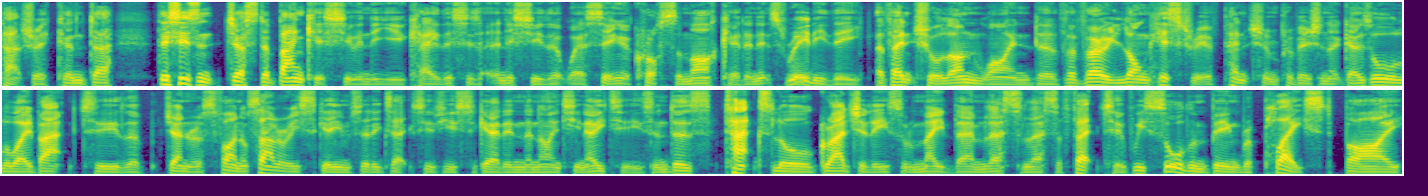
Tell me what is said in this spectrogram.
Patrick. And uh, this isn't just a bank issue in the UK. This is an issue that we're seeing across the market. And it's really the eventual unwind of a very long history of pension provision that goes all the way back to the generous final salary schemes that executives used to get in the 1980s. And as tax law gradually sort of made them less and less effective, we saw them being replaced by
